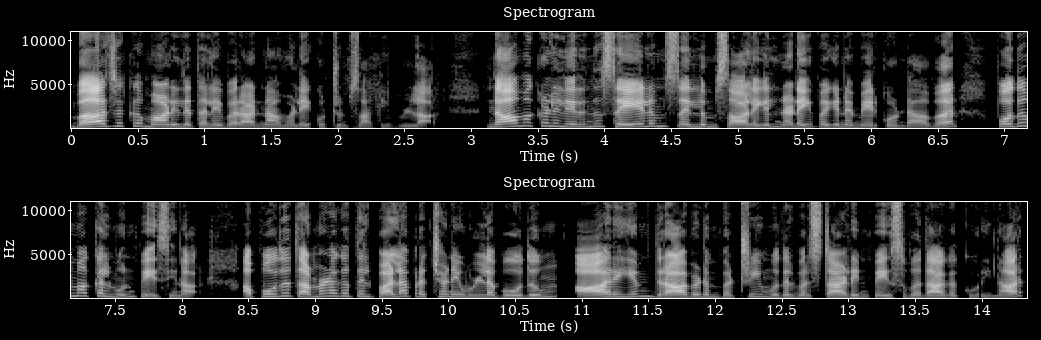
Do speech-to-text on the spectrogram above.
பாஜக மாநில தலைவர் அண்ணாமலை குற்றம் சாட்டியுள்ளார். நாமக்கல்லில் இருந்து சேலம் செல்லும் சாலையில் நடைபயணம் மேற்கொண்ட அவர் பொதுமக்கள் முன் பேசினார். அப்போது தமிழகத்தில் பல பிரச்சினை உள்ளபோதும் ஆரியம் திராவிடம் பற்றி முதல்வர் ஸ்டாலின் பேசுவதாக கூறினார்.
